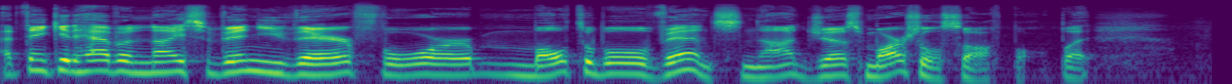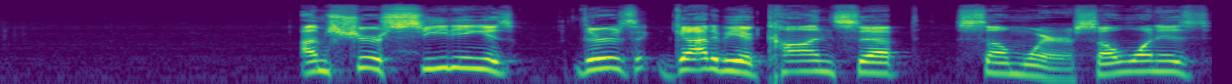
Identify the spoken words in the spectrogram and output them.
I think you'd have a nice venue there for multiple events, not just Marshall softball. But I'm sure seating is there's got to be a concept somewhere. Someone is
